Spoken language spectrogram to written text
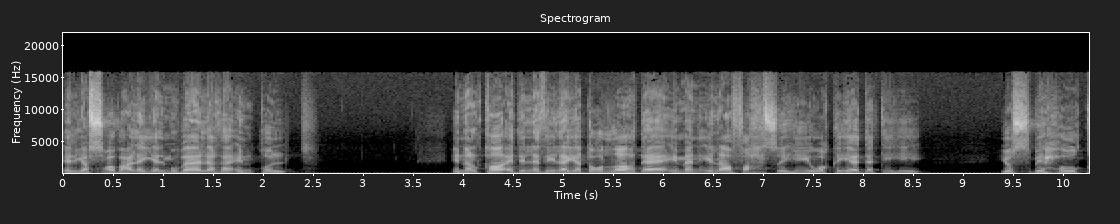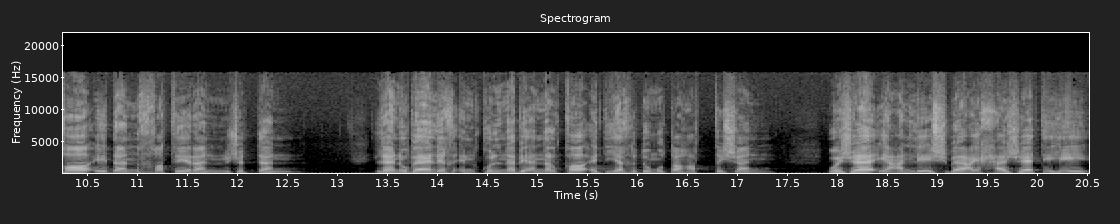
يصعب علي المبالغة إن قلت. إن القائد الذي لا يدعو الله دائما إلى فحصه وقيادته يصبح قائدا خطرا جدا. لا نبالغ إن قلنا بأن القائد يغدو متعطشا وجائعا لإشباع حاجاته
